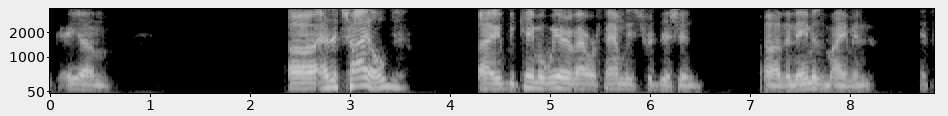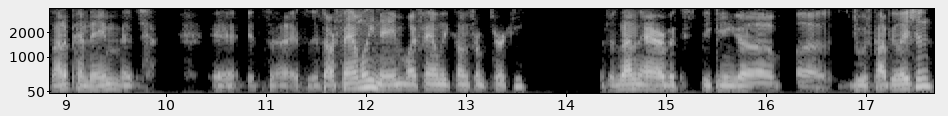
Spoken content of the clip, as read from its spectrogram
Okay. Um, uh, as a child, I became aware of our family's tradition. Uh, the name is Maimon. It's not a pen name. It's it's uh, it's it's our family name. My family comes from Turkey, which is not an Arabic-speaking uh, uh, Jewish population.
